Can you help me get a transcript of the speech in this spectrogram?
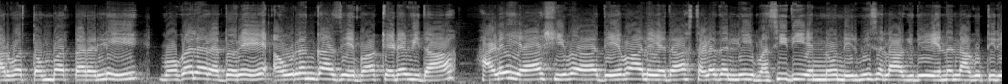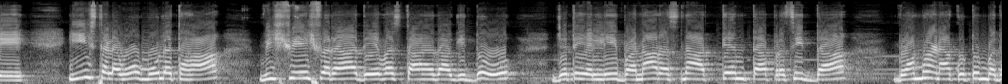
ಅರವತ್ತೊಂಬತ್ತರಲ್ಲಿ ಮೊಘಲರ ದೊರೆ ಔರಂಗಜೇಬ ಕೆಡವಿದ ಹಳೆಯ ಶಿವ ದೇವಾಲಯದ ಸ್ಥಳದಲ್ಲಿ ಮಸೀದಿಯನ್ನು ನಿರ್ಮಿಸಲಾಗಿದೆ ಎನ್ನಲಾಗುತ್ತಿದೆ. ಈ ಸ್ಥಳವು ಮೂಲತಃ ವಿಶ್ವೇಶ್ವರ ದೇವಸ್ಥಾನದಾಗಿದ್ದು ಜೊತೆಯಲ್ಲಿ ಬನಾರಸ್ನ ಅತ್ಯಂತ ಪ್ರಸಿದ್ಧ ಬ್ರಾಹ್ಮಣ ಕುಟುಂಬದ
